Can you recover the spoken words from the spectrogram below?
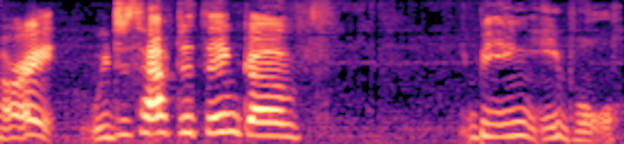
Alright, we just have to think of being evil.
